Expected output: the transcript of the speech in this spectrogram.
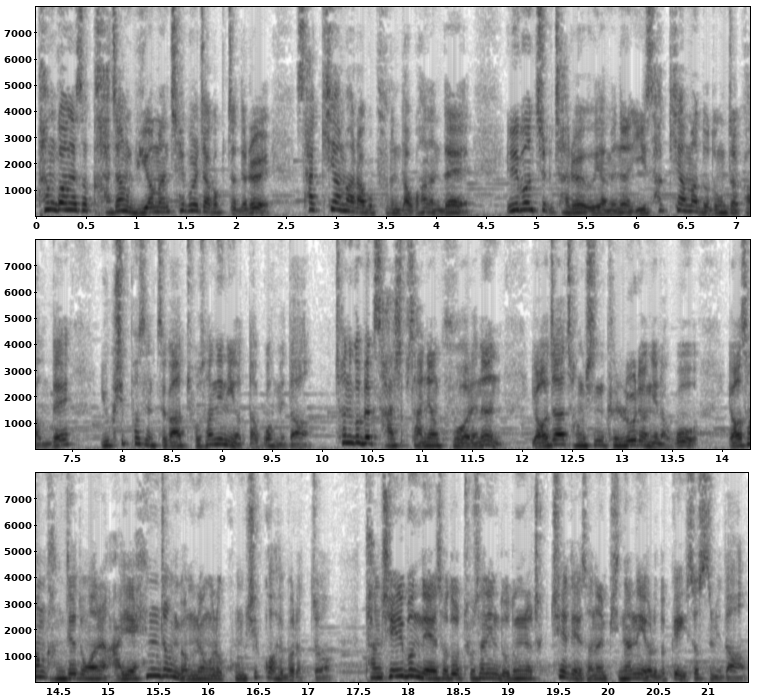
탄광에서 가장 위험한 채굴 작업자들을 사키야마라고 부른다고 하는데 일본 측 자료에 의하면 이 사키야마 노동자 가운데 60%가 조선인이었다고 합니다. 1944년 9월에는 여자 정신 근로령이라고 여성 강제 동원을 아예 행정 명령으로 공식화해버렸죠. 당시 일본 내에서도 조선인 노동력 착취에 대해서는 비난의 여론도 꽤 있었습니다.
